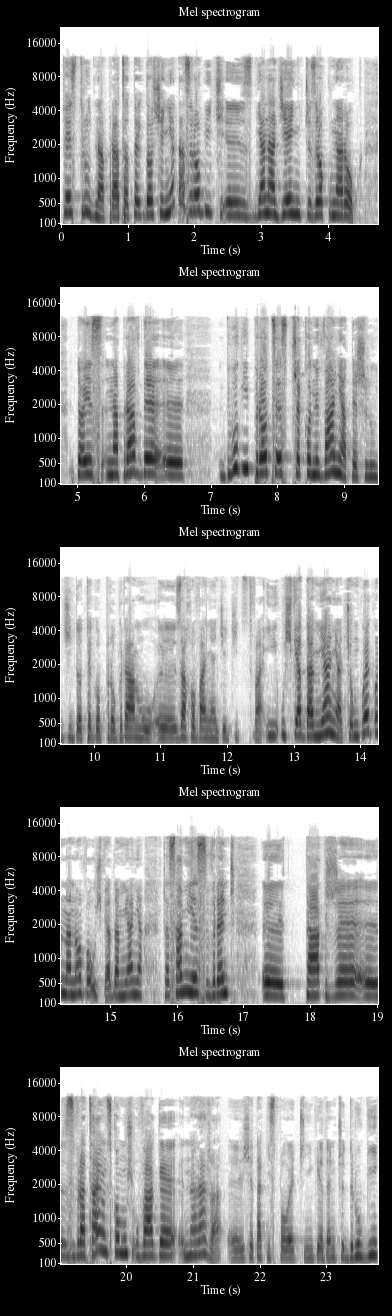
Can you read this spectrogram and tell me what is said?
To jest trudna praca, tego się nie da zrobić z dnia na dzień czy z roku na rok. To jest naprawdę długi proces przekonywania też ludzi do tego programu y, zachowania dziedzictwa i uświadamiania, ciągłego na nowo uświadamiania. Czasami jest wręcz y, tak, że y, zwracając komuś uwagę, naraża się taki społecznik, jeden czy drugi,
